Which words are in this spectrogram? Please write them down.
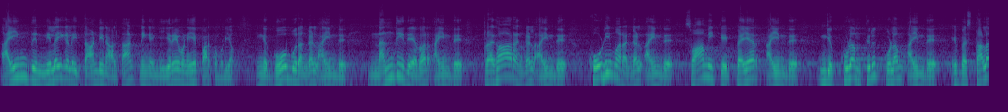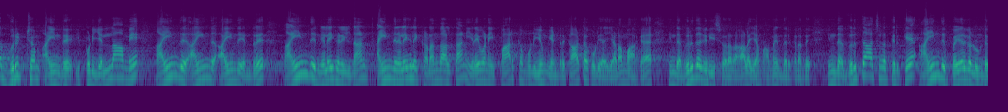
ஐந்து நிலைகளை தாண்டினால்தான் நீங்கள் இங்கே இறைவனையே பார்க்க முடியும். இங்கே கோபுரங்கள் ஐந்து நந்தி தேவர் ஐந்து பிரகாரங்கள் ஐந்து கொடிமரங்கள் ஐந்து சுவாமிக்கு பெயர் ஐந்து இங்கே குளம் திருக்குளம் ஐந்து இப்போ ஸ்தல விருட்சம் ஐந்து இப்படி எல்லாமே ஐந்து ஐந்து ஐந்து என்று ஐந்து நிலைகளில் தான் ஐந்து நிலைகளை கடந்தால்தான் இறைவனை பார்க்க முடியும் என்று காட்டக்கூடிய இடமாக இந்த விருதகிரீஸ்வரர் ஆலயம் அமைந்திருக்கிறது. இந்த விருத்தாச்சலத்திற்கே ஐந்து பெயர்கள் உண்டு.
